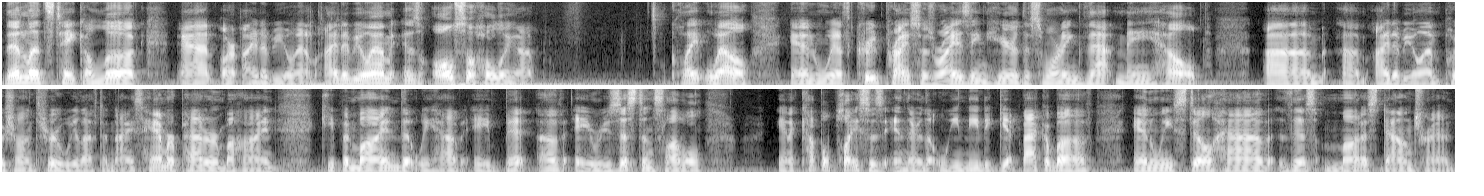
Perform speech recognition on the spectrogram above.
Then let's take a look at our IWM. IWM is also holding up quite well. And with crude prices rising here this morning, that may help um, um, IWM push on through. We left a nice hammer pattern behind. Keep in mind that we have a bit of a resistance level in a couple places in there that we need to get back above and we still have this modest downtrend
